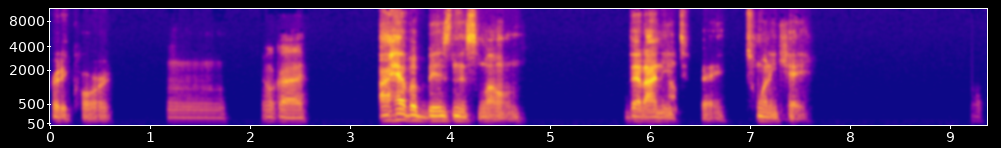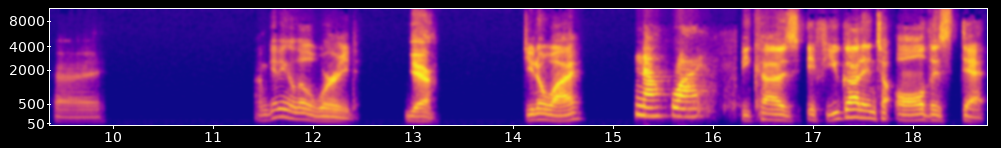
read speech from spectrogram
credit card. Mm, okay. I have a business loan that I need to pay 20K. Okay. I'm getting a little worried. Yeah. Do you know why? No, why? Because if you got into all this debt,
